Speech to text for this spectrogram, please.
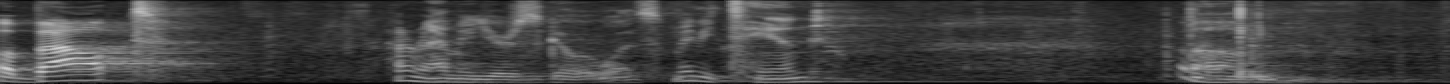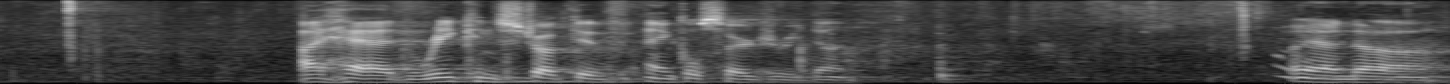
about, I don't know how many years ago it was, maybe 10. Um, I had reconstructive ankle surgery done. And uh,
